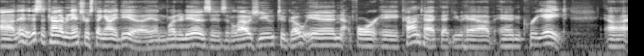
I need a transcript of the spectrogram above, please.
uh, this is kind of an interesting idea, and what it is is it allows you to go in for a contact that you have and create uh,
